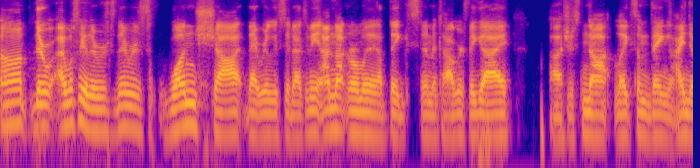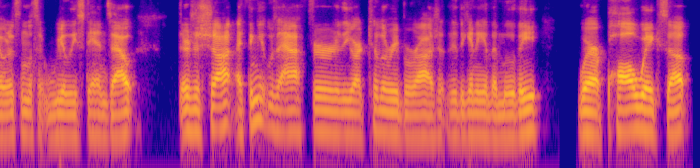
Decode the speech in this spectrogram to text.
Uh, there, I will say there was there was one shot that really stood out to me. I'm not normally a big cinematography guy. Uh, it's just not like something I notice unless it really stands out. There's a shot. I think it was after the artillery barrage at the beginning of the movie where Paul wakes up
